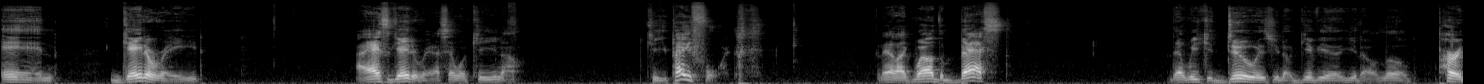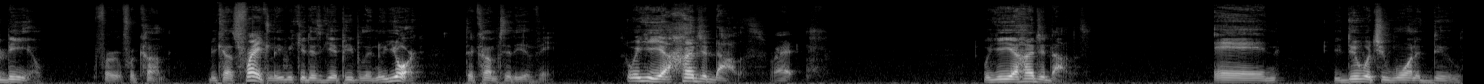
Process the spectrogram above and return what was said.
And Gatorade, I asked Gatorade, I said, well, can you know, can you pay for it? and they're like, well, the best that we could do is, you know, give you, you know, a little per diem for, for coming. Because frankly, we could just get people in New York to come to the event. So we give you a hundred dollars, right? We give you a hundred dollars. And you do what you want to do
